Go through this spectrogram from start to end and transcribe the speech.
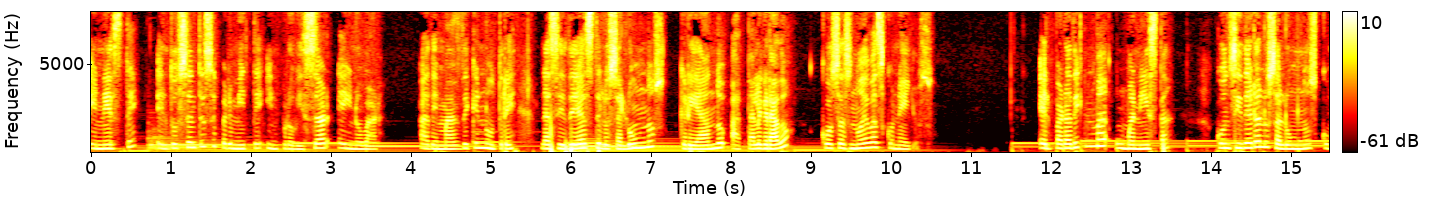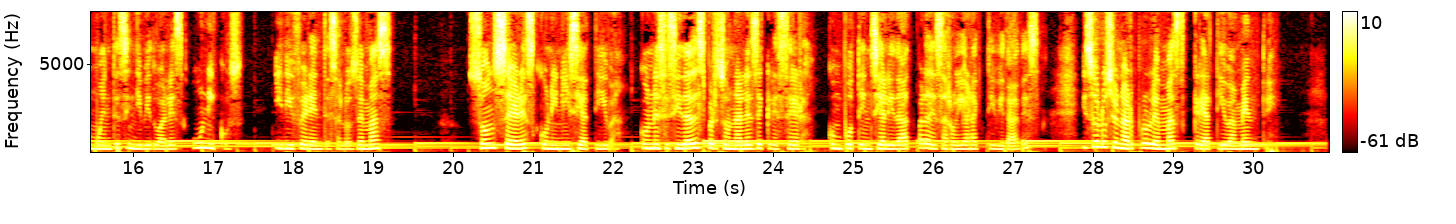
en este, el docente se permite improvisar e innovar, además de que nutre las ideas de los alumnos creando a tal grado cosas nuevas con ellos. El paradigma humanista considera a los alumnos como entes individuales únicos y diferentes a los demás. Son seres con iniciativa, con necesidades personales de crecer, con potencialidad para desarrollar actividades y solucionar problemas creativamente.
